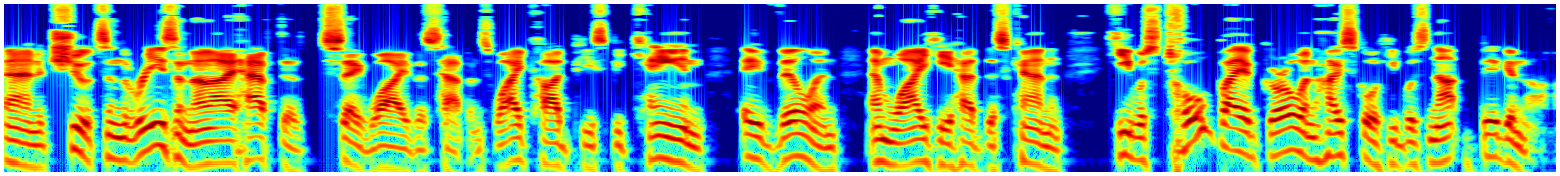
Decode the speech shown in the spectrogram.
and it shoots. And the reason, and I have to say why this happens, why Codpiece became a villain and why he had this cannon. He was told by a girl in high school he was not big enough.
